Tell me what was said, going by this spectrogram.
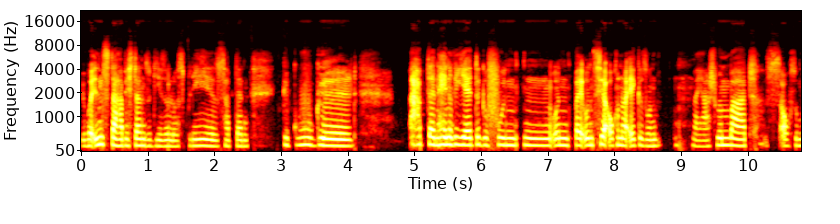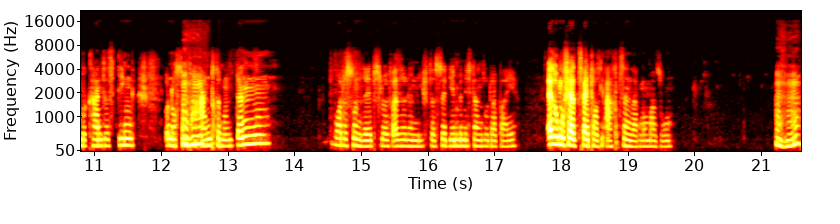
über Insta habe ich dann so diese Lost Blaze, habe dann gegoogelt, habe dann Henriette gefunden und bei uns hier auch in der Ecke so ein, naja, Schwimmbad, ist auch so ein bekanntes Ding und noch so ein paar Mhm. anderen. Und dann war das so ein Selbstläufer, also dann lief das, seitdem bin ich dann so dabei. Also ungefähr 2018, sagen wir mal so. Mhm.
